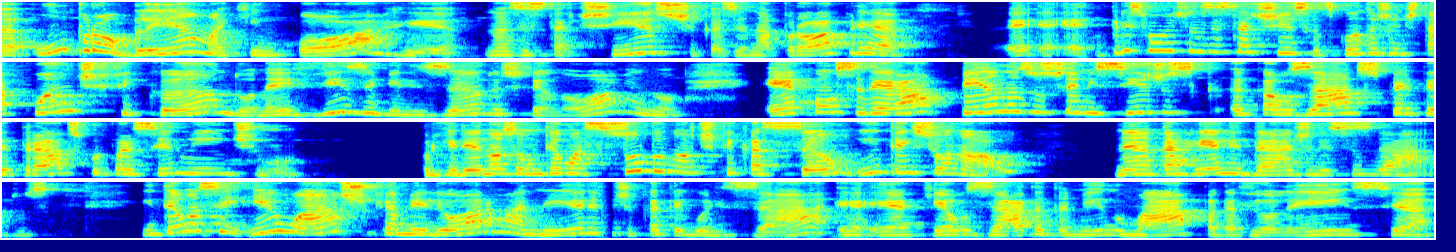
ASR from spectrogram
Uh, um problema que incorre nas estatísticas e na própria é, é, é, principalmente nas estatísticas, quando a gente está quantificando né, e visibilizando esse fenômeno, é considerar apenas os femicídios eh, causados, perpetrados por parceiro íntimo. Porque daí nós vamos ter uma subnotificação intencional né, da realidade desses dados. Então, assim, eu acho que a melhor maneira de categorizar é, é a que é usada também no mapa da violência,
